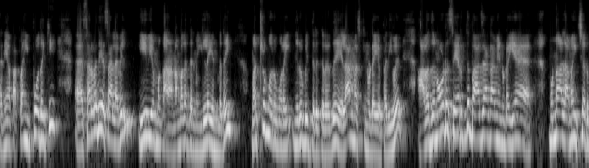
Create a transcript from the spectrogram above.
தனியாக பார்க்கலாம். இப்போதைக்கு சர்வதேச அளவில் இவிஎம்முக்கான நம்பகத்தன்மை இல்லை என்பதை மற்றும் ஒரு முறை நிரூபித்திருக்கிறது எலான் மஸ்கினுடைய பதிவு. அதனோடு சேர்த்து பாஜகவினுடைய முன்னாள் அமைச்சர்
